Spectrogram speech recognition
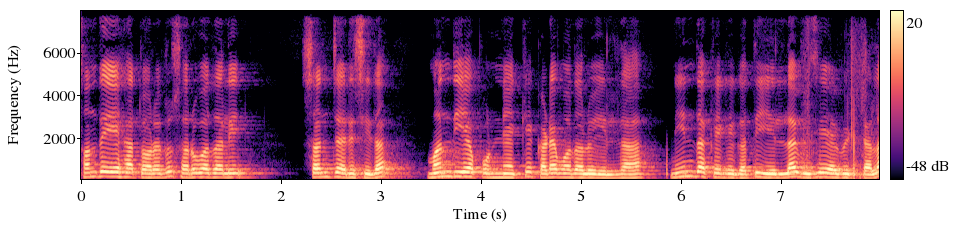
ಸಂದೇಹ ತೊರೆದು ಸರ್ವದಲ್ಲಿ ಸಂಚರಿಸಿದ ಮಂದಿಯ ಪುಣ್ಯಕ್ಕೆ ಕಡೆ ಮೊದಲು ಇಲ್ಲ, ನಿಂದಕೆಗೆ ಗತಿ ಇಲ್ಲ ವಿಜಯ ವಿಠಲ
